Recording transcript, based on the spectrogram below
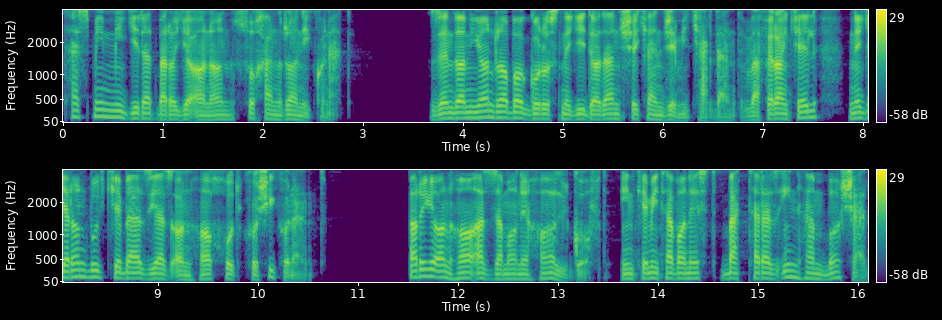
تصمیم می گیرد برای آنان سخنرانی کند. زندانیان را با گرسنگی دادن شکنجه می کردند و فرانکل نگران بود که بعضی از آنها خودکشی کنند. برای آنها از زمان حال گفت این که می توانست بدتر از این هم باشد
